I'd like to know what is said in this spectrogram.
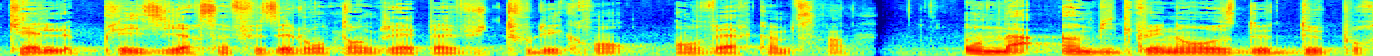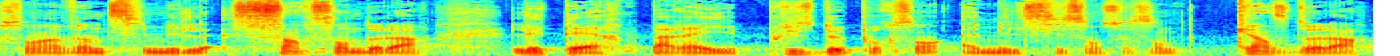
Quel plaisir, ça faisait longtemps que j'avais pas vu tout l'écran en vert comme ça. On a un Bitcoin en hausse de 2% à 26 500 dollars. L'Ether, pareil, plus 2% à 1675 dollars.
